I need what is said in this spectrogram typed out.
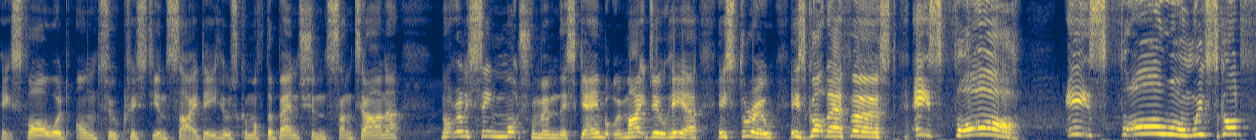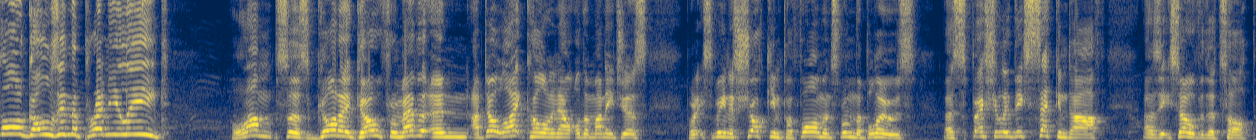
It's forward onto Christian Saidi, who's come off the bench, and Santana not really seen much from him this game, but we might do here. He's through. He's got there first. It's four! It's 4-1. We've scored four goals in the Premier League. Lamps has got to go from Everton. I don't like calling out other managers, but it's been a shocking performance from the Blues, especially this second half, as it's over the top.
